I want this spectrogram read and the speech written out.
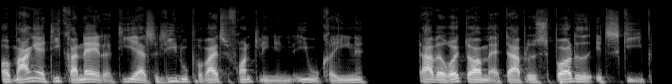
og mange af de granater, de er altså lige nu på vej til frontlinjen i Ukraine. Der har været rygter om, at der er blevet spottet et skib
